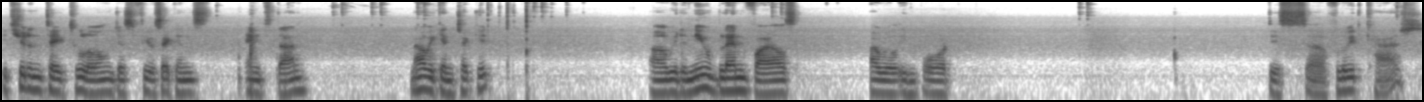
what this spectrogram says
It shouldn't take too long just a few seconds and it's done. Now we can check it uh, with the new blend files I will import this uh, fluid cache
